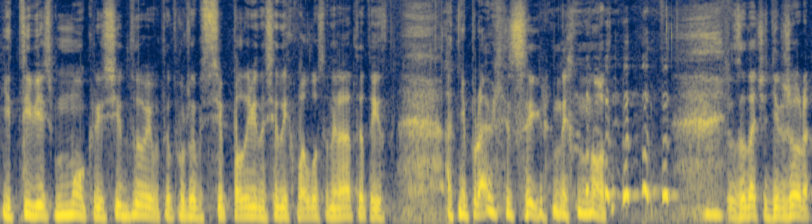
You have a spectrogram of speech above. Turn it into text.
И ты весь мокрый, седой, вот это уже все половина седых волос, наверное, от этой, от неправильно сыгранных нот. Задача дирижера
